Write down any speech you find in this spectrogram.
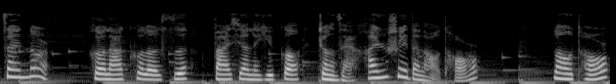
在那儿，赫拉克勒斯发现了一个正在酣睡的老头儿。老头儿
